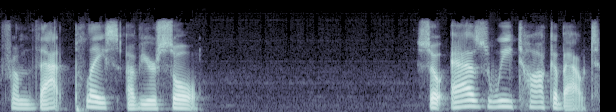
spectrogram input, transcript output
from that place of your soul. So, as we talk about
